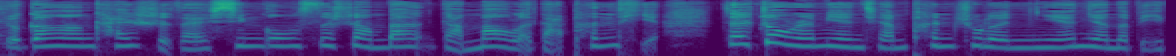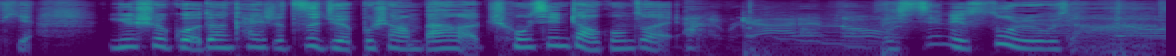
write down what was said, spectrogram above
就刚刚开始在新公司上班，感冒了，打喷嚏，在众人面前喷出了黏黏的鼻涕，于是果断开始自觉不上班了，重新找工作呀。心理素质不行啊！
